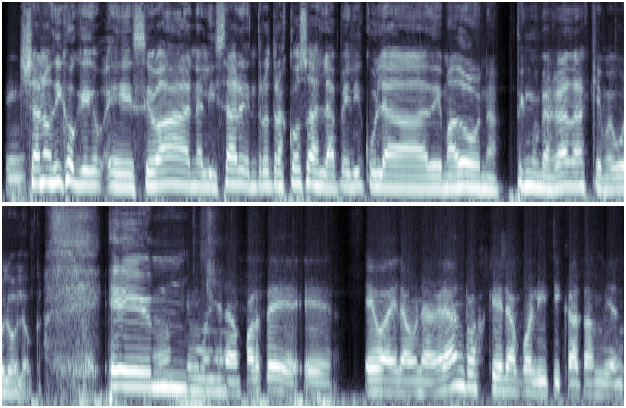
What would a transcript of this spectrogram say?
sí. Ya nos dijo que eh, se va a analizar, entre otras cosas, la película de Madonna. Tengo unas ganas que me vuelvo loca. Eh, No, sí, muy bien. Aparte, eh, Eva era una gran rosquera política también.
